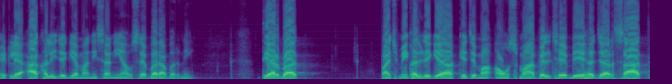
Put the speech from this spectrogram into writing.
એટલે આ ખાલી જગ્યામાં નિશાની આવશે બરાબરની. ત્યારબાદ પાંચમી ખાલી જગ્યા કે જેમાં અંશમાં આપેલ છે બે હજાર સાત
